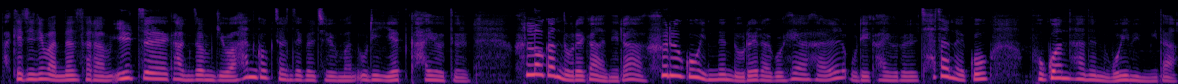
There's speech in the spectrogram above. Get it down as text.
박혜진이 만난 사람 일제 강점기와 한국 전쟁을 즈음한 우리 옛 가요들 흘러간 노래가 아니라 흐르고 있는 노래라고 해야 할 우리 가요를 찾아내고 복원하는 모임입니다.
